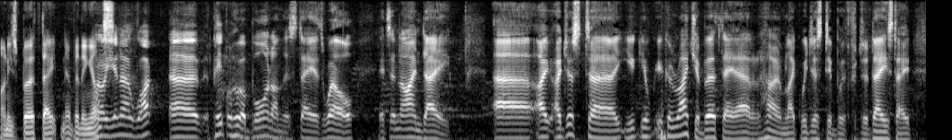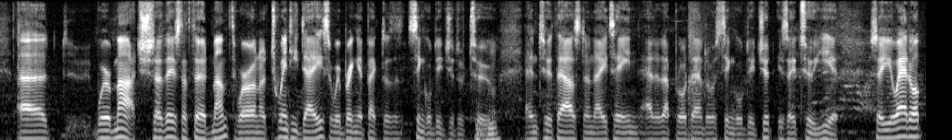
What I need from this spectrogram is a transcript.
on his birth date and everything else. Well, you know what? Uh, people who are born on this day as well, it's a nine day. Uh, I, I just uh, you, you you can write your birthday out at home like we just did with for today's date. Uh, we're March, so there's the third month. We're on a 20 day, so we bring it back to the single digit of 2 And 2018 added up, brought down to a single digit, is a two year. So you add up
